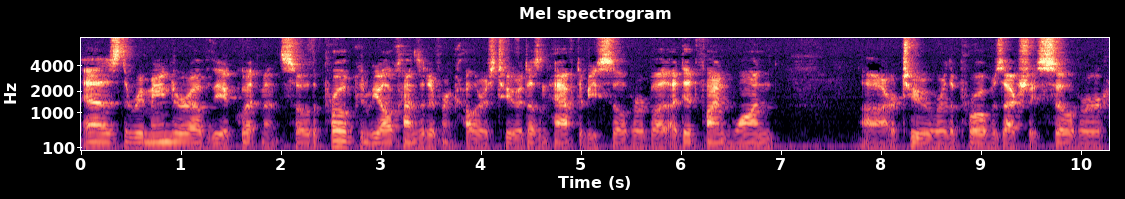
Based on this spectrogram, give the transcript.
as the remainder of the equipment. So the probe can be all kinds of different colors too. It doesn't have to be silver, but I did find one uh, or two where the probe was actually silver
